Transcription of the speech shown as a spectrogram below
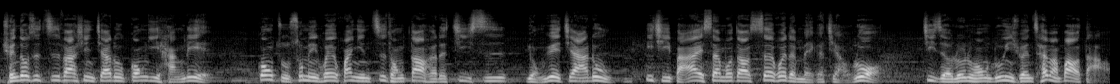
全都是自发性加入公益行列。公主苏明辉欢迎志同道合的技师踊跃加入，一起把爱散播到社会的每个角落。记者伦宏、卢颖璇采访报道。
